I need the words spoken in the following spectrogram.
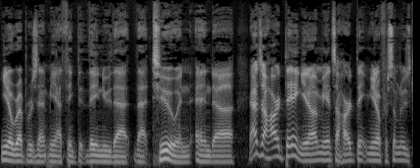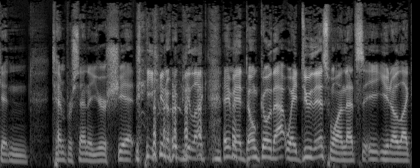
you know represent me, I think that they knew that that too. And and uh, that's a hard thing, you know. I mean, it's a hard thing, you know, for someone who's getting ten percent of your shit, you know, to be like, hey, man, don't go that way. Do this one. That's you know, like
